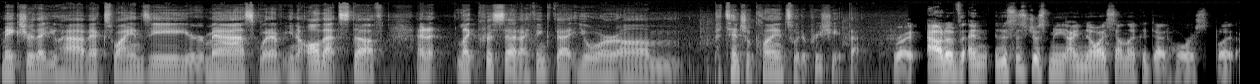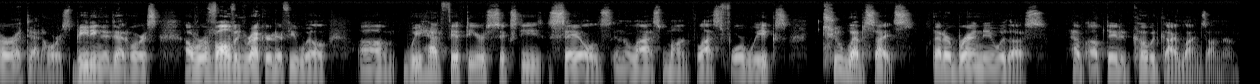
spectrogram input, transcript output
make sure that you have X, Y, and Z, your mask, whatever. You know, all that stuff. And like Chris said, I think that your um, potential clients would appreciate that. Right. Out of and this is just me. I know I sound like a dead horse, but or a dead horse, beating a dead horse, a revolving record, if you will. Um, we had 50 or 60 sales in the last month, last four weeks. Two websites that are brand new with us have updated COVID guidelines on them.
